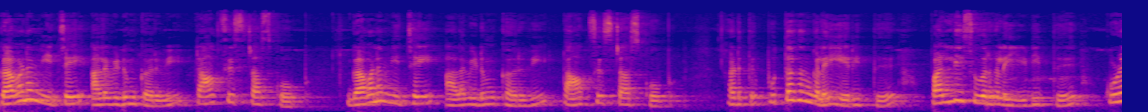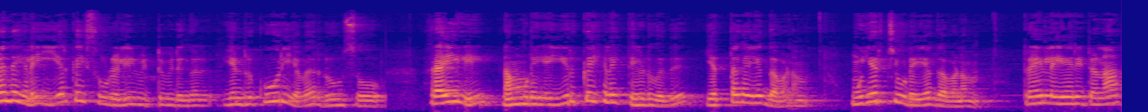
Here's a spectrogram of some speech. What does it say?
கவனவீச்சை அளவிடும் கருவி டாக்சிஸ்டாஸ்கோப் கவனவீச்சை அளவிடும் கருவி டாக்சிஸ்டாஸ்கோப் அடுத்து புத்தகங்களை எரித்து பள்ளி சுவர்களை இடித்து குழந்தைகளை இயற்கை சூழலில் விட்டுவிடுங்கள் என்று கூறியவர் ரூசோ. ரயிலில் நம்முடைய இருக்கைகளை தேடுவது எத்தகைய கவனம்? முயற்சியுடைய கவனம். ட்ரெயினில் ஏறிட்டோன்னா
